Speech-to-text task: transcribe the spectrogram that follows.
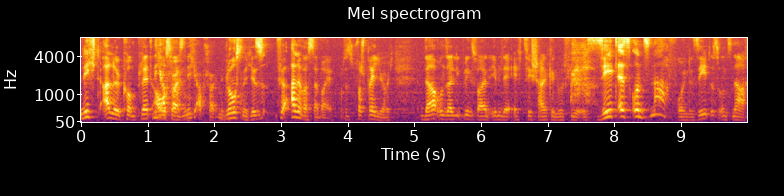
nicht alle komplett Nicht auslassen. abschalten, nicht abschalten. Bloß nicht. Es ist für alle was dabei. Das verspreche ich euch. Da unser Lieblingsverein eben der FC Schalke 04 ist. Seht es uns nach, Freunde. Seht es uns nach.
